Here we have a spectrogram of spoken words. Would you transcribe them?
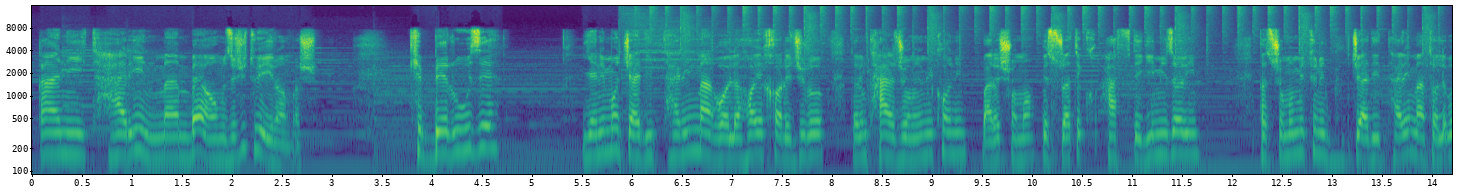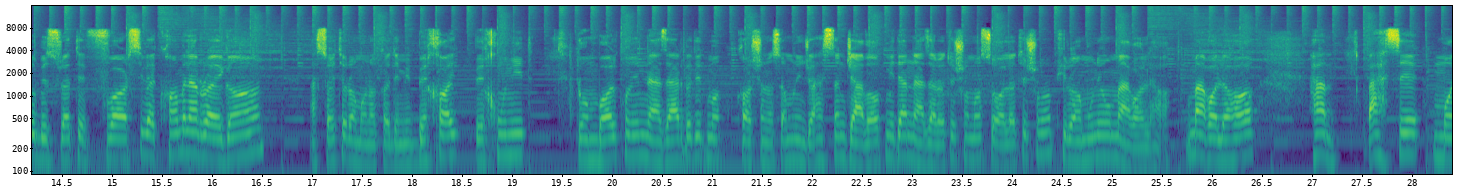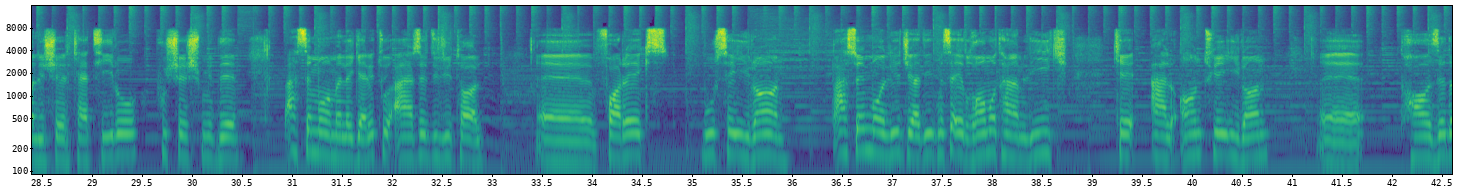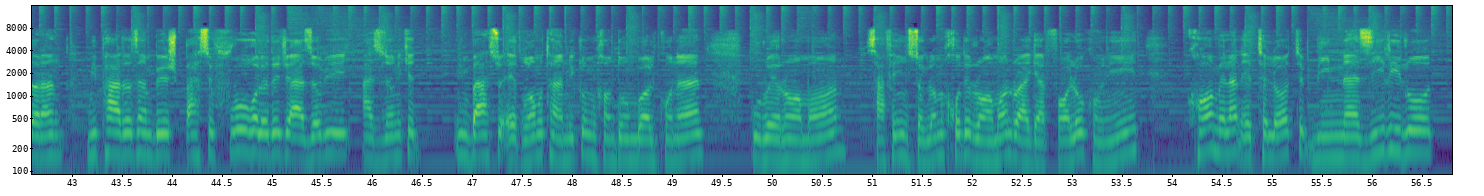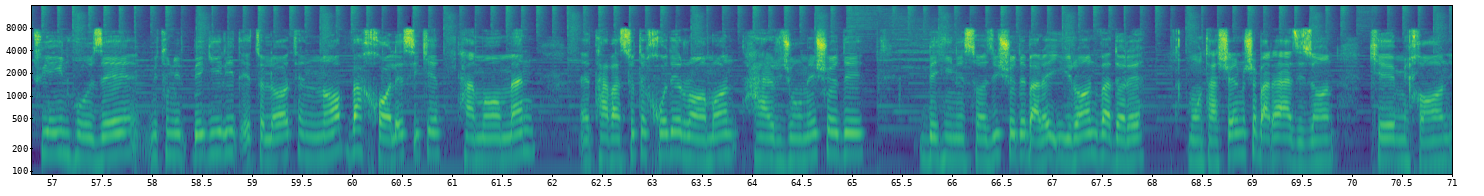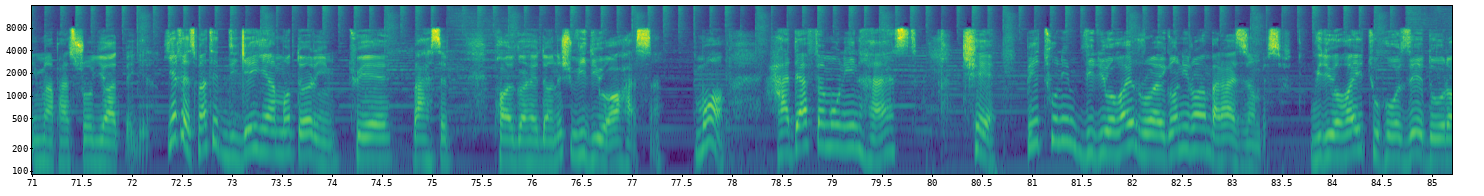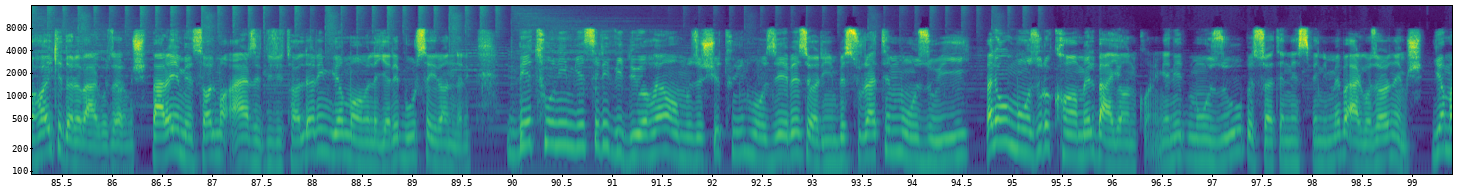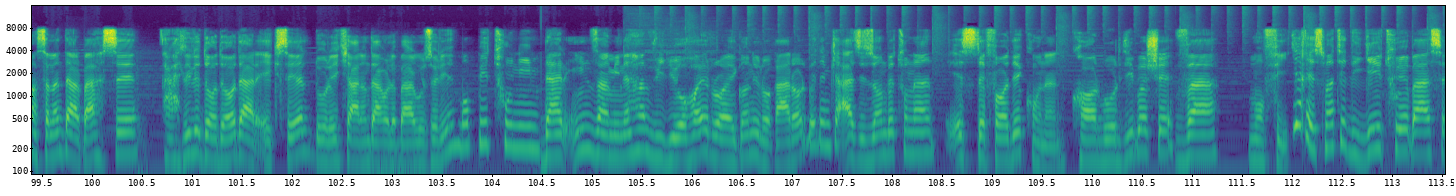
غنی ترین منبع آموزشی توی ایران باشه که به روز یعنی ما جدیدترین مقاله های خارجی رو داریم ترجمه می‌کنیم. برای شما به صورت هفتگی می‌ذاریم. پس شما می‌تونید جدیدترین مطالب رو به صورت فارسی و کاملا رایگان از سایت رامان آکادمی بخواید بخونید دنبال کنید نظر بدید. ما کارشناسامون اینجا هستن جواب میدن نظرات شما سوالات شما پیرامون اون مقاله ها مقاله ها هم بحث مالی شرکتی رو پوشش میده بحث معامله گری تو ارز دیجیتال فارکس بورس ایران بحث مالی جدید مثل ادغام و تملیک که الان توی ایران تازه دارن می‌پردازن بهش بحث فوق العاده جذابی. عزیزانی که این بحث و ادغام و تملیک رو می‌خوان دنبال کنن گروه رامان صفحه اینستاگرام خود رامان رو اگر follow کنید کاملا اطلاعات بی‌نظیری رو توی این حوزه می‌تونید بگیرید. اطلاعات ناب و خالصی که تماما توسط خود رامان ترجمه شده بهینه سازی شده برای ایران و داره منتشر میشه برای عزیزان که می‌خوان این مبحث رو یاد بگیرن. یه قسمت دیگه ای هم ما داریم توی بحث پایگاه دانش ویدیوها هستن. ما هدفمون این هست که بتونیم ویدیوهای رایگانی رو هم برای عزیزان بسازیم. ویدیوهایی تو حوزه دوره هایی که داره برگزار میشه. برای مثال ما ارز دیجیتال داریم یا معامله بورس ایران داریم. بتونیم یه سری ویدیوهای آموزشی تو این حوزه بذاریم به صورت موضوعی ولی اون موضوع رو کامل بیان کنیم. یعنی موضوع به صورت نصف نیمه برگزار نمیشه. یا مثلا در بحث تحلیل داده ها در اکسل دوره‌ای که الان در حال برگزاریه ما بتونیم در این زمینه هم ویدیوهای رایگانی رو قرار بدیم که عزیزان بتونن استفاده کنن کاربردی باشه و مفید یه قسمت دیگه توی بحث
